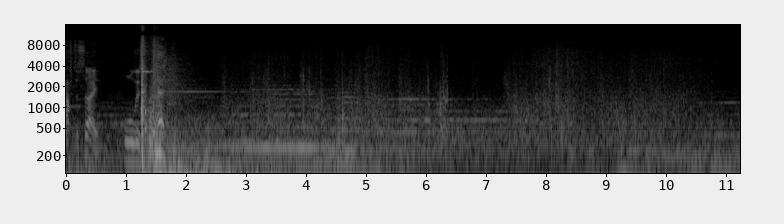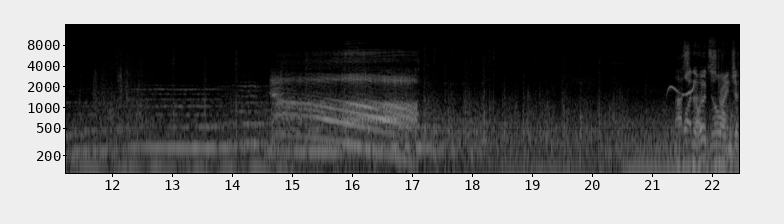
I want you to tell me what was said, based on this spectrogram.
You have to say, All this. Why the hood, stranger?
